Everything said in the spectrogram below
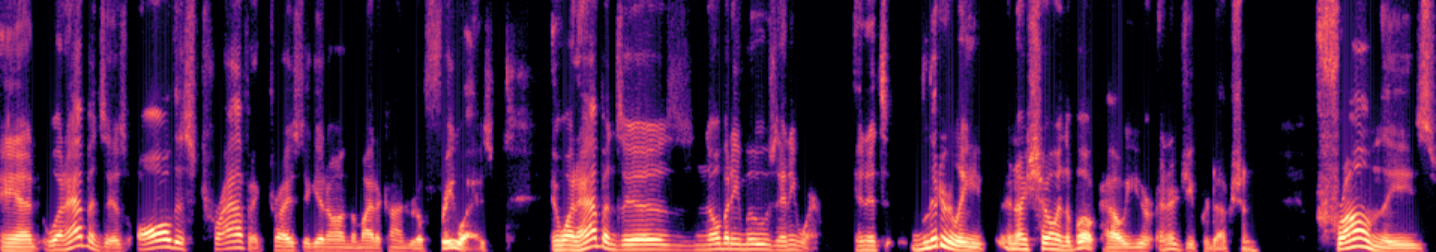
And what happens is all this traffic tries to get on the mitochondrial freeways. And what happens is nobody moves anywhere. And it's literally, and I show in the book how your energy production from these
